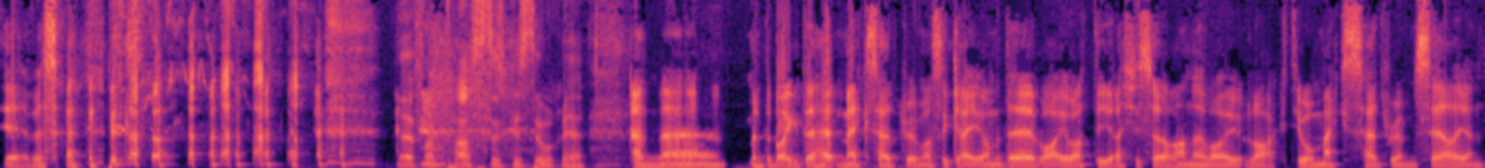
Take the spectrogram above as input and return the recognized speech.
TV-sending. liksom. Det er en fantastisk historie. Men, uh, men tilbake til He- Max Headroom. altså Greia med det var jo at de regissørene var jo, lagde jo Max Headroom-serien.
